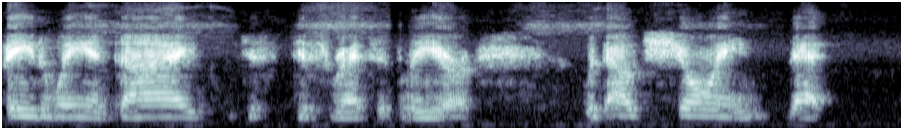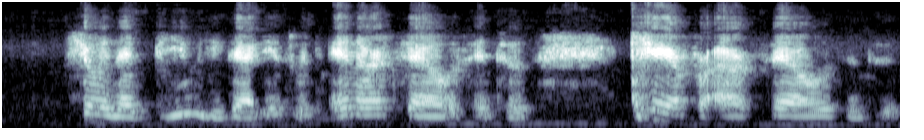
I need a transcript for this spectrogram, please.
fade away and die just just wretchedly or without showing that showing that beauty that is within ourselves and to care for ourselves and to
